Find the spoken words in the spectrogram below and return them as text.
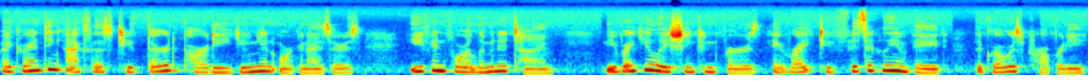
By granting access to third party union organizers, even for a limited time, the regulation confers a right to physically invade the grower's property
